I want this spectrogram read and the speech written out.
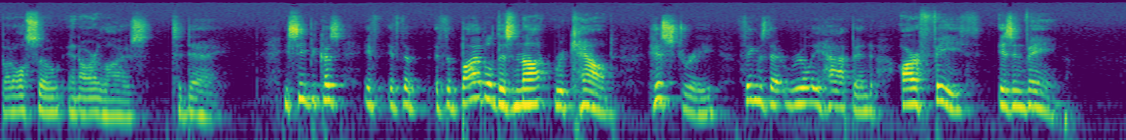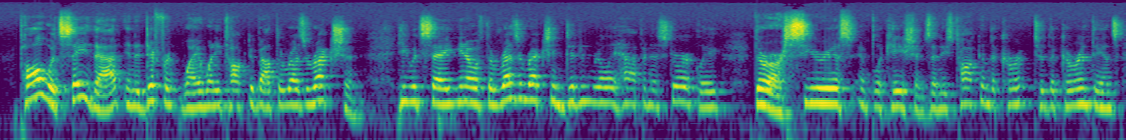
but also in our lives today. You see, because if, if, the, if the Bible does not recount history, things that really happened, our faith is in vain. Paul would say that in a different way when he talked about the resurrection. He would say, you know, if the resurrection didn't really happen historically, there are serious implications. And he's talking to the Corinthians,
